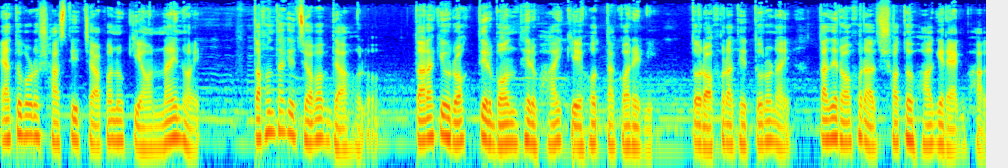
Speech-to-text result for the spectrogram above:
এত বড় শাস্তি চাপানো কি অন্যায় নয়? তখন তাকে জবাব দেওয়া হলো, তারা কেউ রক্তের বন্ধের ভাইকে হত্যা করেনি। তোর অপরাধের তুলনায় তাদের অপরাধ শতভাগের এক ভাগ।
